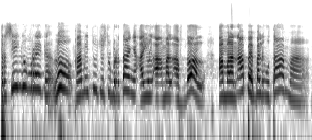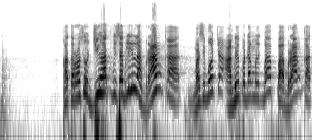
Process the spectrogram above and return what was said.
Tersinggung mereka. Loh kami itu justru bertanya, ayul amal afdol, amalan apa yang paling utama? Kata Rasul, jihad visabilillah, berangkat. Masih bocah, ambil pedang milik bapak, berangkat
